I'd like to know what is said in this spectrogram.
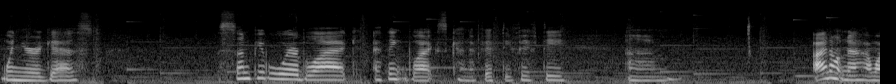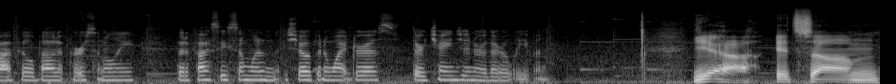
when you're a guest. Some people wear black. I think black's kind of 50 50. Um, I don't know how I feel about it personally, but if I see someone show up in a white dress, they're changing or they're leaving. Yeah, it's um,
